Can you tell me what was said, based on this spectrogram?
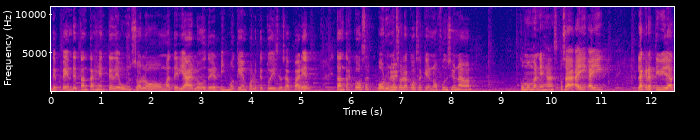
depende tanta gente de un solo material o del mismo tiempo, lo que tú dices, o sea, pared tantas cosas por una sola cosa que no funcionaba, ¿cómo manejas? O sea, hay, hay la creatividad,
